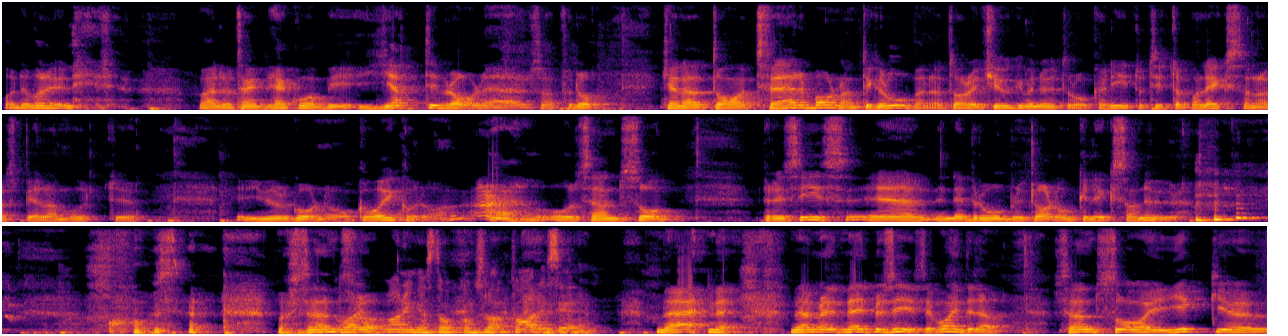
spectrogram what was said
Och det var det... Jag hade tänkt det här kommer att bli jättebra det här. Så, för då kan jag ta tvärbanan till Globen. Det tar det 20 minuter att åka dit och titta på Leksand och spela mot eh, Djurgården och AIK då. Och sen så precis eh, när bron blev klar då åker Leksand ur. och sen, och sen Var, så... var det inga Stockholmslag kvar i serien? Nej, nej, nej, men, nej precis. Det var inte det. Sen så gick ju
